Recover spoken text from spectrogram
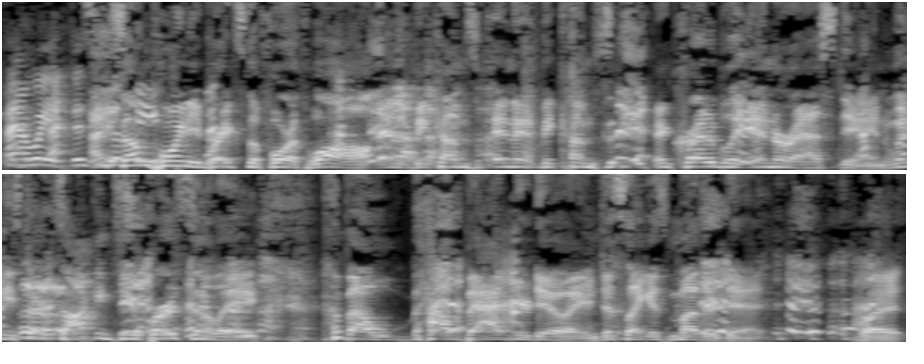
Now wait, this At is some point, he breaks the fourth wall, and it becomes and it becomes incredibly interesting when he starts talking to you personally about how bad you're doing, just like his mother did. Right.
